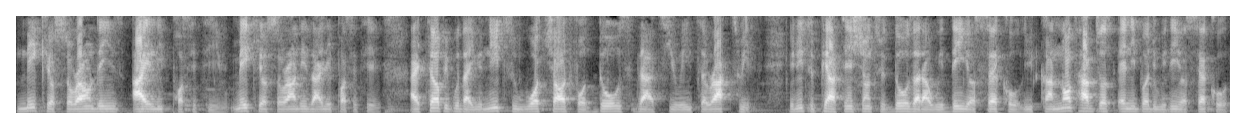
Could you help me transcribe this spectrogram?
Make your surroundings highly positive. Make your surroundings highly positive. I tell people that you need to watch out for those that you interact with you need to pay attention to those that are within your circle. You cannot have just anybody within your circle.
